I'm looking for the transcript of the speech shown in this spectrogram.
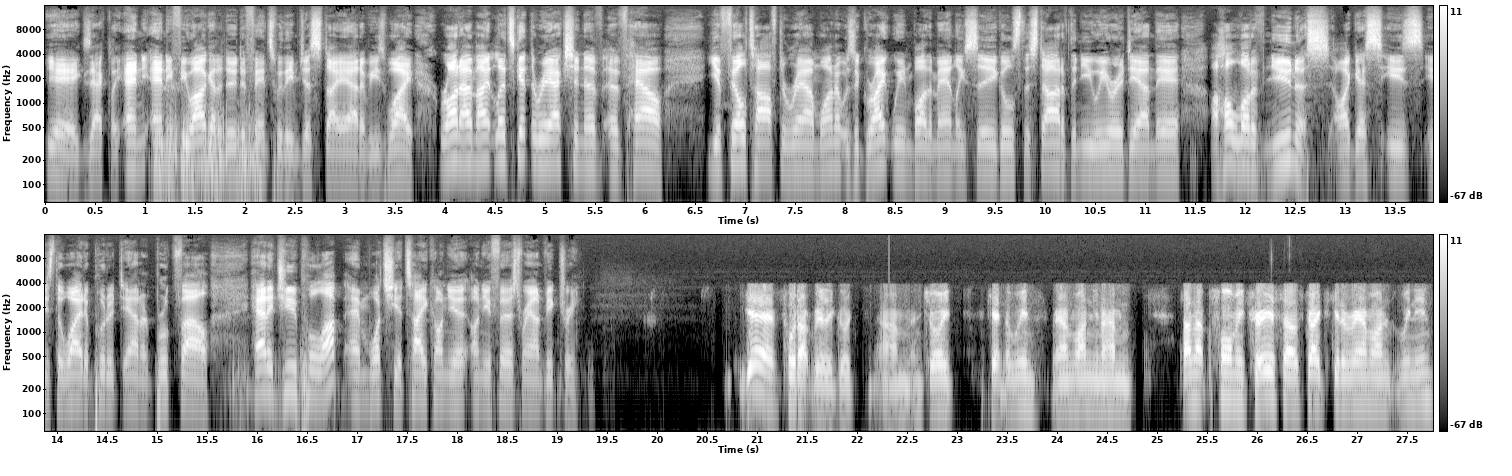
Yeah, exactly. And and if you are going to do defence with him, just stay out of his way. Righto, mate. Let's get the reaction of, of how you felt after round one. It was a great win by the Manly Sea Eagles, the start of the new era down there. A whole lot of newness, I guess, is is the way to put it down at Brookvale. How did you pull up, and what's your take on your on your first round victory? Yeah, pulled up really good. Um, enjoyed getting the win round one. You know, haven't done that before in my career, so it was great to get a round one win in.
